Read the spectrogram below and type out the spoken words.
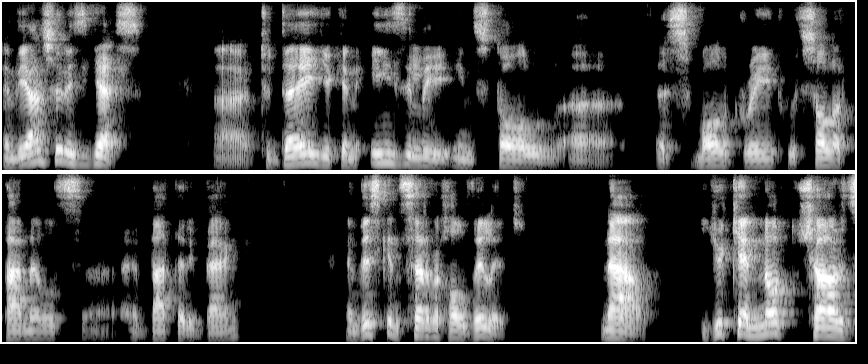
And the answer is yes. Uh, today, you can easily install uh, a small grid with solar panels, uh, a battery bank, and this can serve a whole village. Now, you cannot charge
